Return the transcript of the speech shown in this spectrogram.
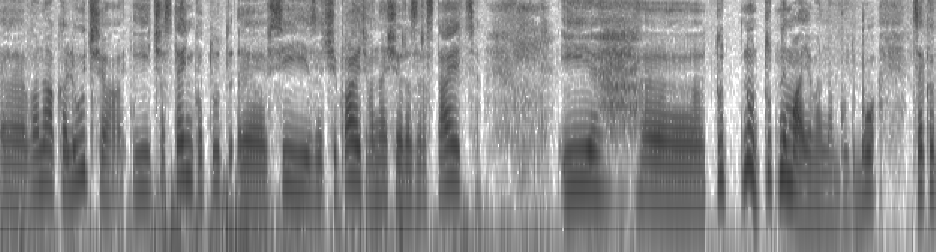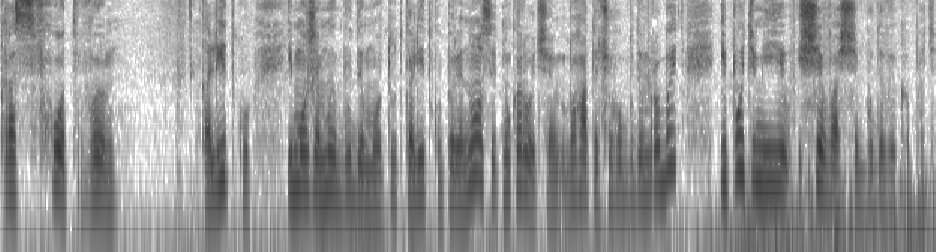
е, вона колюча і частенько тут е, всі її зачіпають, вона ще розростається. І е, тут, ну, тут не має вона бути, бо це якраз вход в калітку. І може ми будемо тут калітку переносити. Ну, коротше, багато чого будемо робити, і потім її ще важче буде викопати.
